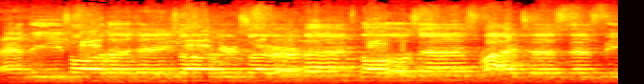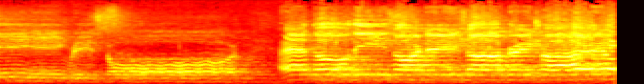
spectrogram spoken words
And these are the days of your servant Moses, righteousness being restored. And though these are days of great trial,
